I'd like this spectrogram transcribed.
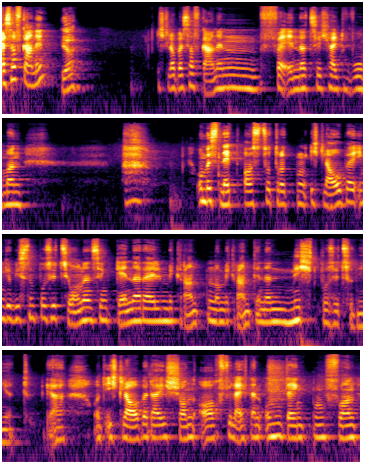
Als Afghanin? Ja. Ich glaube, als Afghanin verändert sich halt, wo man um es nett auszudrücken, ich glaube, in gewissen Positionen sind generell Migranten und Migrantinnen nicht positioniert. Ja, und ich glaube, da ist schon auch vielleicht ein Umdenken von,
